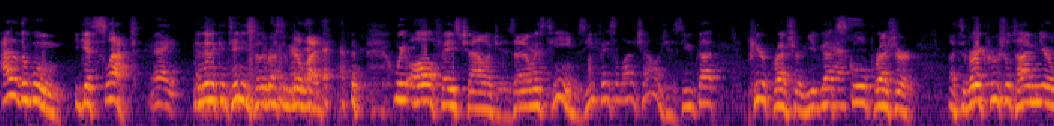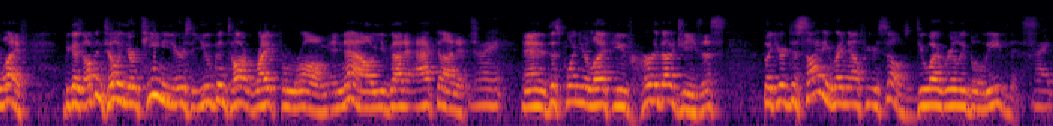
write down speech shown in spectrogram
Out of the womb, you get slapped, Right. and then it continues for the rest of your life. we all face challenges. I know as teens, you face a lot of challenges. You've got peer pressure, you've got Yes. school pressure. Uh, It's a very crucial time in your life because up until your teen years, you've been taught right from wrong, and now you've got to act on it. Right. And at this point in your life, you've heard about Jesus, but you're deciding right now for yourselves, do I really believe this? Right.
